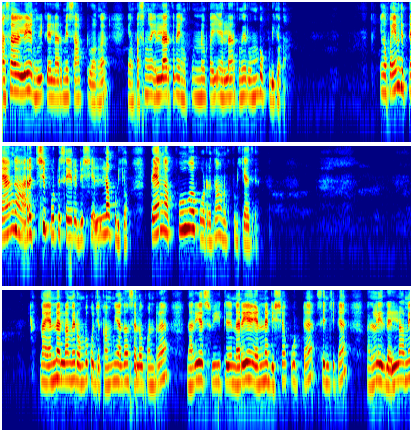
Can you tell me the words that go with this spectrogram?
மசாலாலே எங்கள் வீட்டில் எல்லாருமே சாப்பிட்ருவாங்க. எங்கள் பசங்க எல்லாருக்குமே எங்கள் பொண்ணு பையன் எல்லாருக்குமே ரொம்ப பிடிக்கும். எங்கள் பையனுக்கு தேங்காய் அரைச்சி போட்டு செய்கிற டிஷ் எல்லாம் பிடிக்கும். தேங்காய் பூவாக போடுறது தான் அவனுக்கு பிடிக்காது. நான் எண்ணெய் எல்லாமே ரொம்ப கொஞ்சம் கம்மியாக தான் செலவு பண்ணுறேன் நிறைய ஸ்வீட்டு நிறைய எண்ணெய் டிஷ்ஷாக போட்டேன் செஞ்சிட்டேன். அதனால் இதில் எல்லாமே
